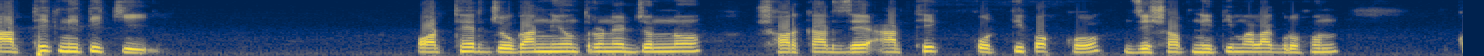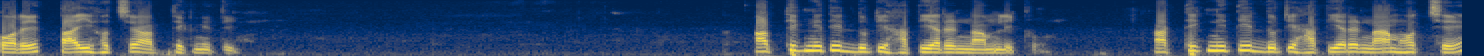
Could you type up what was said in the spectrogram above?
আর্থিক নীতি কি? অর্থের যোগান নিয়ন্ত্রণের জন্য সরকার যে আর্থিক কর্তৃপক্ষ যেসব নীতিমালা গ্রহণ করে, তাই হচ্ছে আর্থিক নীতি। আর্থিক নীতির দুটি হাতিয়ারের নাম লিখো। আর্থিক নীতির দুটি হাতিয়ারের নাম হচ্ছে,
